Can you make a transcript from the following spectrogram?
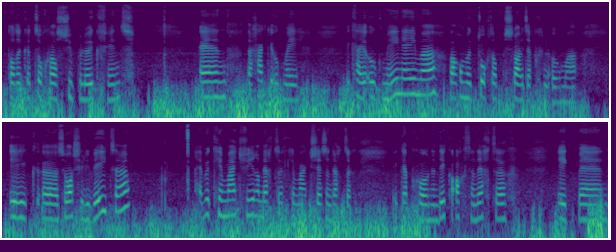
dat ik het toch wel super leuk vind. En daar ga ik je ook mee. Ik ga je ook meenemen waarom ik toch dat besluit heb genomen. Ik, uh, zoals jullie weten, heb ik geen maatje 34, geen maatje 36. Ik heb gewoon een dikke 38. Ik ben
